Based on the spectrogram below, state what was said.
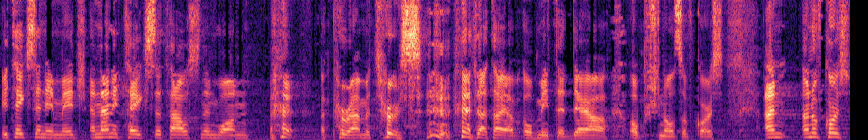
It takes an image, and then it takes a 1001 parameters that I have omitted. They are optionals, of course. And, and of course,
